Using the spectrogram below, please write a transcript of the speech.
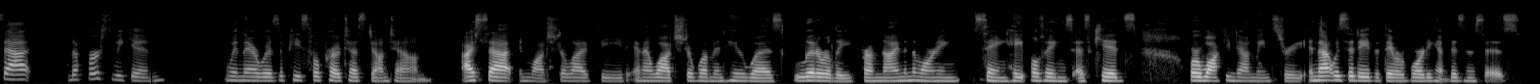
sat the first weekend when there was a peaceful protest downtown. I sat and watched a live feed and I watched a woman who was literally from nine in the morning saying hateful things as kids were walking down Main Street. And that was the day that they were boarding up businesses.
